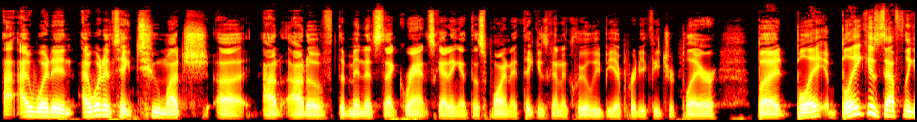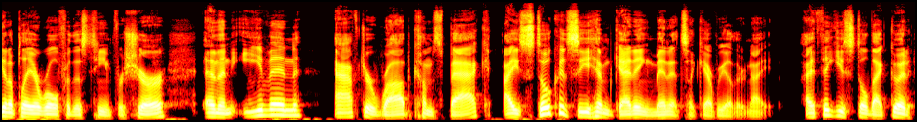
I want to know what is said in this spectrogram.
I wouldn't I wouldn't take too much uh, out out of the minutes that Grant's getting at this point. I think he's going to clearly be a pretty featured player, but Blake Blake is definitely going to play a role for this team for sure. And then even after Rob comes back, I still could see him getting minutes like every other night. I think he's still that good.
